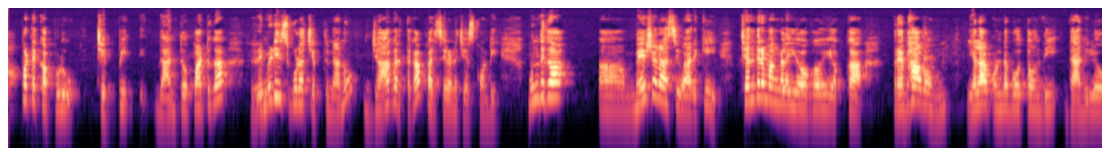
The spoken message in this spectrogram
అప్పటికప్పుడు చెప్పి దాంతో పాటుగా రెమెడీస్ కూడా చెప్తున్నాను. జాగ్రత్తగా పరిశీలన చేసుకోండి. ముందుగా మేషరాశి వారికి చంద్రమంగళ యోగం యొక్క ప్రభావం ఎలా ఉండబోతోంది? దానిలో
